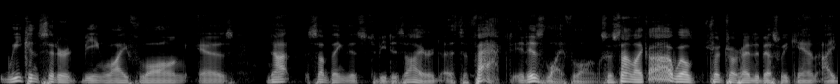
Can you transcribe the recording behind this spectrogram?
we consider it being lifelong as not something that's to be desired. It's a fact. It is lifelong. So it's not like, ah, oh, we'll try, try to do the best we can. I,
